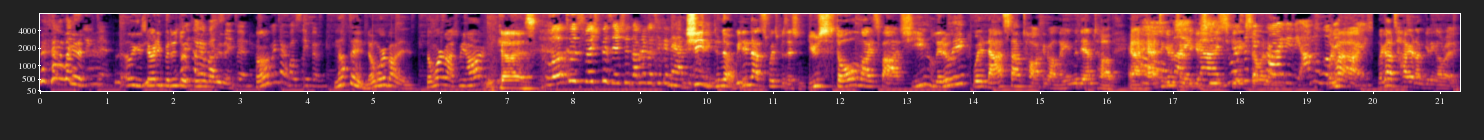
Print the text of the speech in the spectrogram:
Look at it. Look at she already finished her are you food and everything. sleeping? Huh? What are you talking about sleeping? Nothing. Don't worry about it. Don't worry about it, sweetheart. Guys, Look who switched positions. I'm gonna go take a nap. she no, we did not switch positions. You stole my spot. She literally would not stop talking about laying in the damn tub, and I had to give it to her oh because she was Oh you getting are so such a annoyed. I'm the Look at my eyes. Look how tired I'm getting already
